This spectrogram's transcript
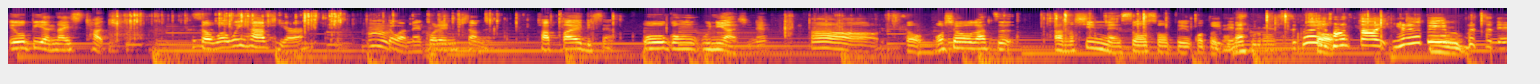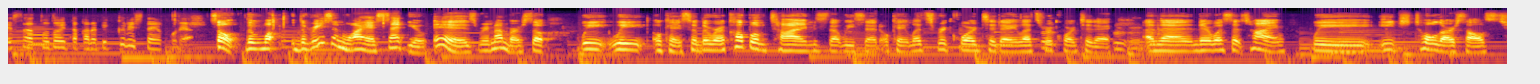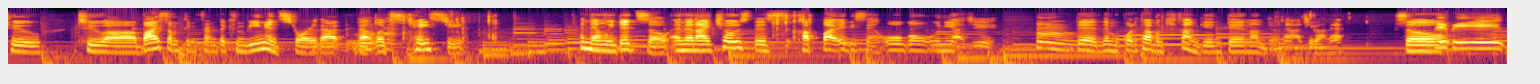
it will be a nice touch so what we have here うん今日。はねこれにしたのよかっぱえびせん黄金ウニ味ねああ、そうお正月あの新年早々ということでねいいですね。すごい本当郵便物でさ、届いたからびっくりしたよこれ。So the the reason why I sent you is remember so we we okay so there were a couple of times that we said okay let's record today let's Mm. record today うんうん and then there was a time we each told ourselves to to uh, buy something from the convenience store that that looks tasty and then we did so and then i chose this カッパエビせん黄金ウニ味うん。ででもこれ多分期間限定なんだよね味がね so Maybe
